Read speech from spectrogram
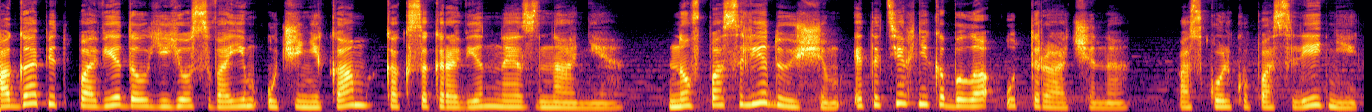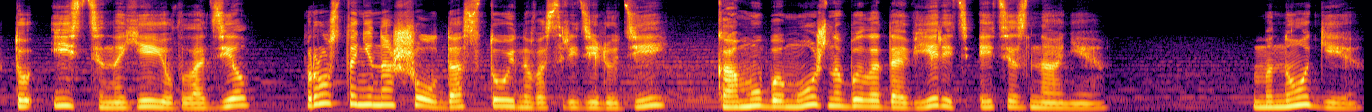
Агапит поведал ее своим ученикам как сокровенное знание. Но в последующем эта техника была утрачена, поскольку последний, кто истинно ею владел, просто не нашел достойного среди людей, кому бы можно было доверить эти знания. Многие,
